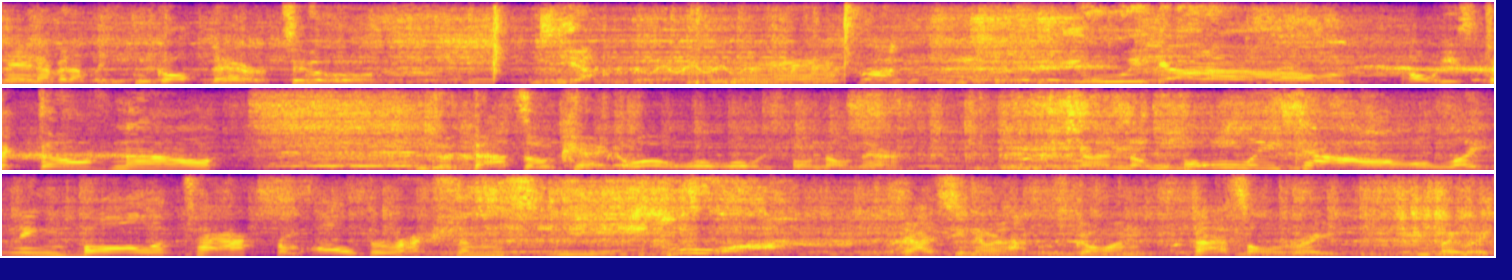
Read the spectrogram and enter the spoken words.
And evidently he can go up there too. Yeah. We got him! Oh, he's ticked off now. But that's okay. Whoa, whoa, whoa, he's going down there. And the holy cow, lightning ball attack from all directions. Yeah, I seen where that was going. That's alright. Wait, wait,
